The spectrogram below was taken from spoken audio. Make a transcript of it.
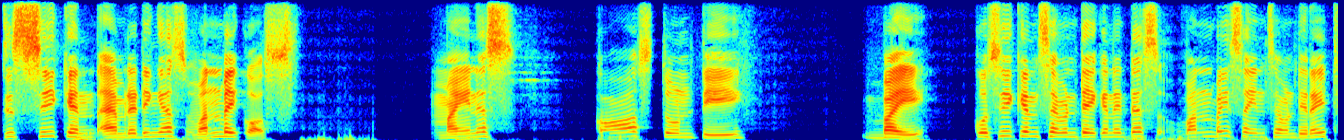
this secant I am writing as 1 by cos minus cos 20 by cosecant 70 I can write as 1 by sin 70 right?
